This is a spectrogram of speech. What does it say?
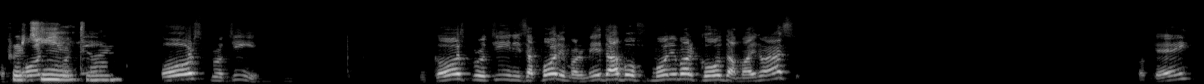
Of course, Protein. protein. course protein. Because protein is a polymer made up of monomer called amino acid. Okay.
